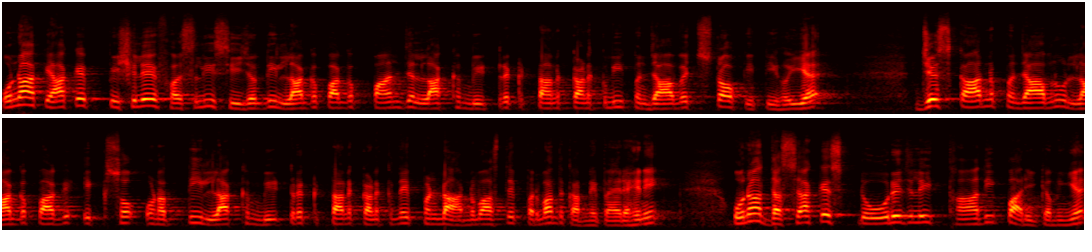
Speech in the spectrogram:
ਉਹਨਾਂ ਕਿਹਾ ਕਿ ਪਿਛਲੇ ਫਸਲੀ ਸੀਜ਼ਨ ਦੀ ਲਗਭਗ 5 ਲੱਖ ਮੀਟ੍ਰਿਕ ਟਨ ਕਣਕ ਵੀ ਪੰਜਾਬ ਵਿੱਚ ਸਟਾਕ ਕੀਤੀ ਹੋਈ ਹੈ। ਜਿਸ ਕਾਰਨ ਪੰਜਾਬ ਨੂੰ ਲਗਭਗ 129 ਲੱਖ ਮੀਟ੍ਰਿਕ ਟਨ ਕਣਕ ਦੇ ਭੰਡਾਰਨ ਵਾਸਤੇ ਪ੍ਰਬੰਧ ਕਰਨੇ ਪੈ ਰਹੇ ਨੇ। ਉਹਨਾਂ ਦੱਸਿਆ ਕਿ ਸਟੋਰੇਜ ਲਈ ਥਾਂ ਦੀ ਭਾਰੀ ਕਮੀ ਹੈ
